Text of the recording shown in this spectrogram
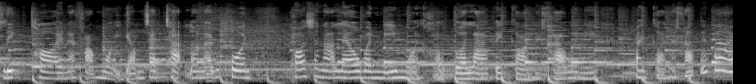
f l i c k t o y นะคะหมวยย้ำชัดๆแล้วนะทุกคน เพราะฉะนั้นแล้ววันนี้หมวยขอตัวลาไปก่อนนะคะวันนี้ไปก่อนนะคะบ๊ายบาย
